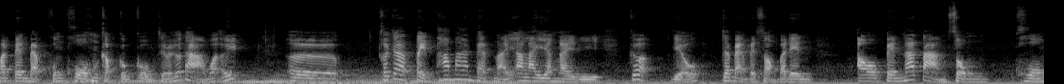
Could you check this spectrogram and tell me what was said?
มันเป็นแบบโค้งๆกับกลมๆใช่ไหมเขาถามว่า เอ้ยเออเขาจะติดผ้าม่านแบบไหนอะไรยังไงดี ก็เดี๋ยวจะแบ่งเป็น 2 ประเด็น เอาเป็นหน้าต่างทรงโค้ง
